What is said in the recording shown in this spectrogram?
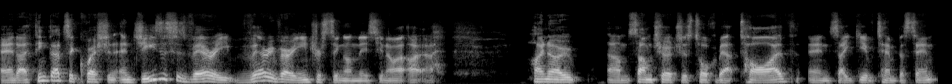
And I think that's a question. And Jesus is very, very, very interesting on this. You know, I, I, I know um, some churches talk about tithe and say give 10%.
